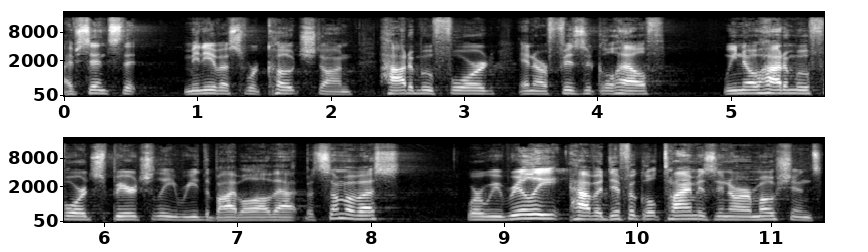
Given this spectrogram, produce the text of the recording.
I've sensed that many of us were coached on how to move forward in our physical health. We know how to move forward spiritually, read the Bible, all that. But some of us, where we really have a difficult time, is in our emotions.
